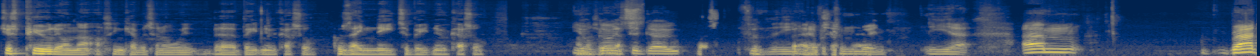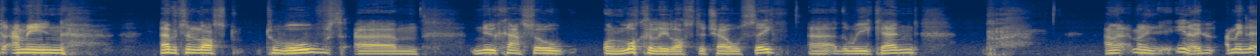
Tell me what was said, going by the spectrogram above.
just purely on that, I think Everton will win, uh, beat Newcastle because they need to beat Newcastle. And I You're think going to go for the Everton, Everton win. Yeah. Um, Brad, I mean, Everton lost to Wolves. Um, Newcastle unluckily lost to Chelsea uh, at the weekend. I mean, I mean, you know, I mean,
